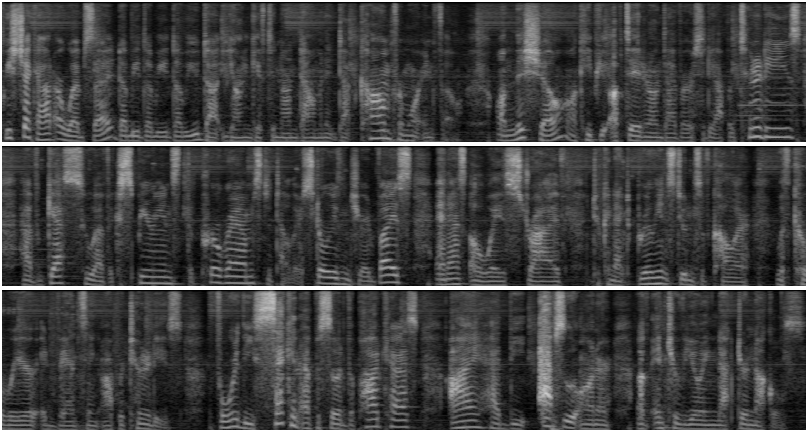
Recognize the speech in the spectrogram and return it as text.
Please check out our website, www.younggiftednondominant.com, for more info. On this show, I'll keep you updated on diversity opportunities, have guests who have experienced the programs to tell their stories and share advice, and as always, strive to connect brilliant students of color with career advancing opportunities. For the second episode of the podcast, I had the absolute honor of interviewing Nectar Knuckles.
